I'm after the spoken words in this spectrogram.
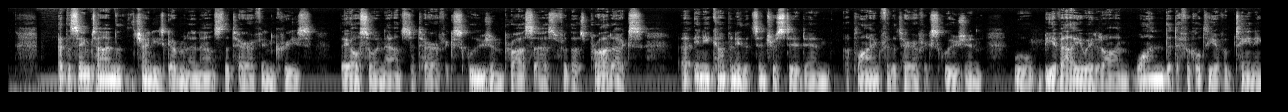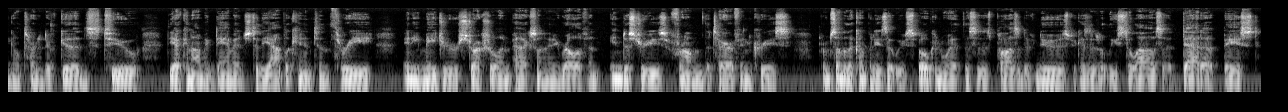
At the same time that the Chinese government announced the tariff increase, they also announced a tariff exclusion process for those products uh, any company that's interested in applying for the tariff exclusion will be evaluated on one, the difficulty of obtaining alternative goods, two, the economic damage to the applicant, and three, any major structural impacts on any relevant industries from the tariff increase. From some of the companies that we've spoken with, this is positive news because it at least allows a data based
